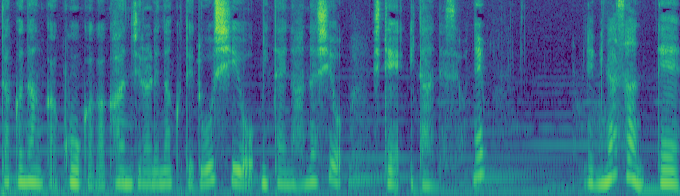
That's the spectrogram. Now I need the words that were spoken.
全くなんか効果が感じられなくてどうしようみたいな話をしていたんですよね。で皆さんって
